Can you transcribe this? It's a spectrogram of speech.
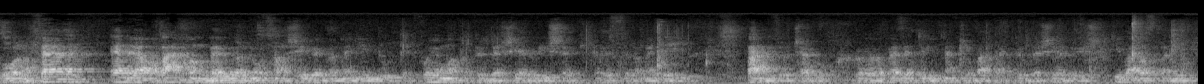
volna fel. Erre a párton belül a 80-as években megindult egy folyamat, a többes jelölések először a megyei párbizottságok vezetőit megpróbálták többes jelölést kiválasztani,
